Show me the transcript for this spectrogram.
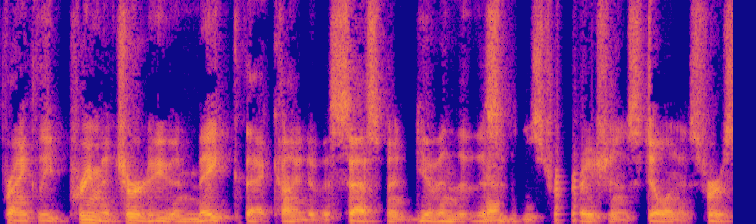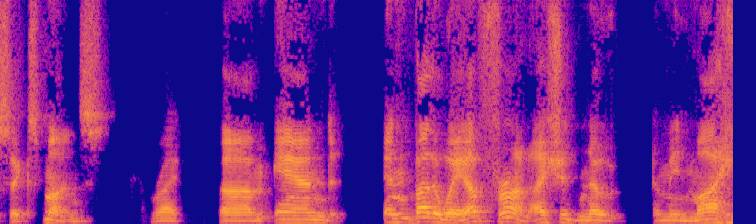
frankly, premature to even make that kind of assessment, given that this administration is still in its first six months. Right. Um, and and by the way, up front, I should note. I mean, my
